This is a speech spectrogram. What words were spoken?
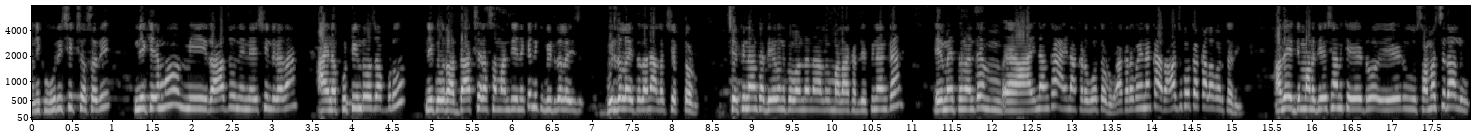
నీకు ఊరి శిక్ష వస్తుంది. నీకేమో మీ రాజు నేను వేసిండు కదా ఆయన పుట్టినరోజు అప్పుడు నీకు ద్రాక్ష రసం అందినకే నీకు విడుదల విడుదల అవుతుందని అలా చెప్తాడు. చెప్పినాక దేవునికి వందనాలు మళ్ళీ అక్కడ చెప్పినాక ఏమైతుందంటే అయినాక ఆయన అక్కడ పోతాడు. అక్కడ పోయినాక ఆ రాజుకు కళ పడుతుంది. అదే ఇది మన దేశానికి ఏడు ఏడు సంవత్సరాలు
